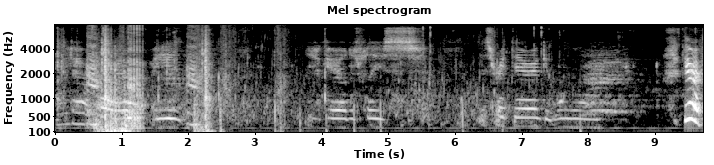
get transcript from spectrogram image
I'm use Okay, I'll just place this right there. Get one more. Be right back.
